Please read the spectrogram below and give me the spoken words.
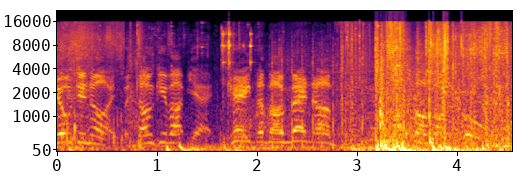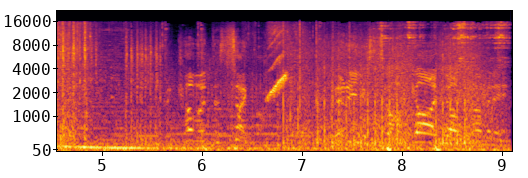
Kill denied, but don't give up yet. Keep the momentum. Recovered the cipher. Ready your start. Guard dog coming in.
